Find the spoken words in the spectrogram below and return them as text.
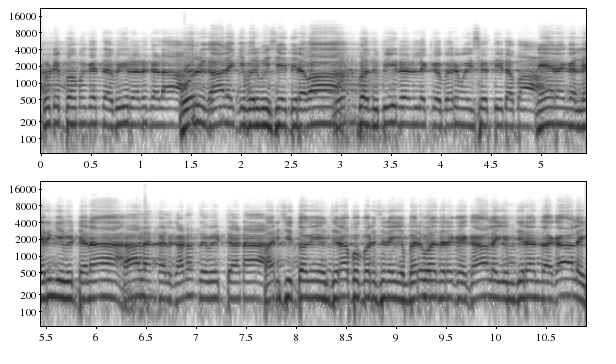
துடிப்பு மிகுந்த வீரர்களா? ஒரு காலைக்கு பெருமை சேர்த்திடவா? ஒன்பது வீரர்களுக்கு பெருமை சேர்த்திடவா? நேரங்கள் நெருங்கி விட்டன. காலங்கள் கடந்து விட்டன. பரிசு தொகையும் சிறப்பு பரிசனையும் பெறுவதற்கு காலையும் சிறந்த காலை.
